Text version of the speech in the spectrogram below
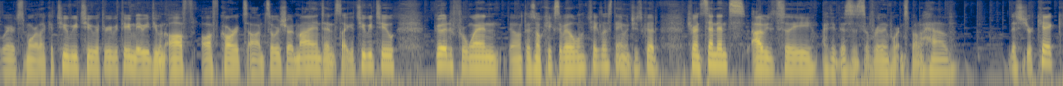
where it's more like a 2v2 or 3v3. Maybe do an off off carts on Silver Shard Mines and it's like a 2v2 good for when you know, there's no kicks available. Take less damage. It's good. Transcendence, obviously, I think this is a really important spell to have. This is your kick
